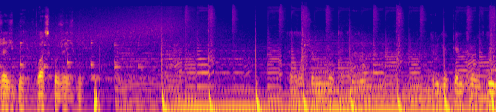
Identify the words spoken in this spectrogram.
rzeźby, płaskorzeźby. To zawsze mówię takie no, drugie piętro w dół.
